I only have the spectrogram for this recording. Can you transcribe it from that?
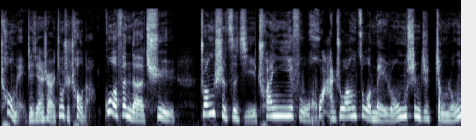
臭美这件事儿就是臭的，过分的去装饰自己、穿衣服、化妆、做美容，甚至整容。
